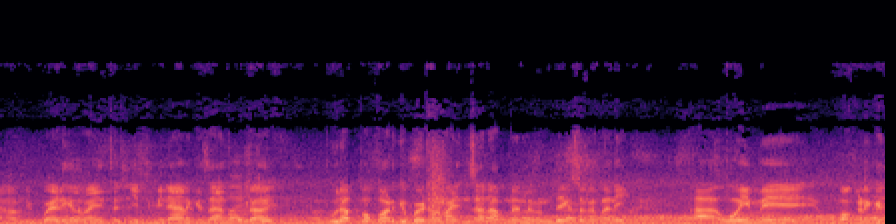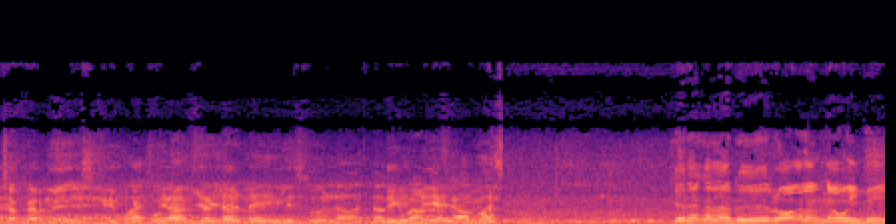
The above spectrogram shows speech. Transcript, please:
हमने बैठ गए माइन इतमान के साथ पूरा पूरा पकड़ के बैठल माइन सन अपने लोग देख सकता नहीं। आ वही में पकड़े के चक्कर में स्क्रिप्ट इंग्लिश बोल रहा था बा। कहने का रे रॉ गलन का वही में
